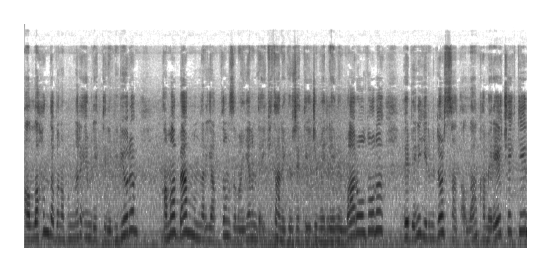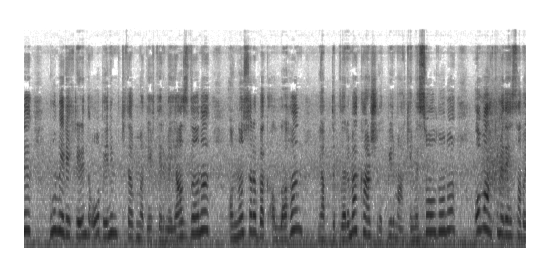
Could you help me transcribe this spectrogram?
Allah'ın da bana bunları emrettiğini biliyorum. Ama ben bunları yaptığım zaman yanımda iki tane gözetleyici meleğimin var olduğunu ve beni 24 saat Allah'ın kameraya çektiğini, bu meleklerin de o benim kitabıma, defterime yazdığını, ondan sonra bak Allah'ın yaptıklarıma karşılık bir mahkemesi olduğunu, o mahkemede hesaba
